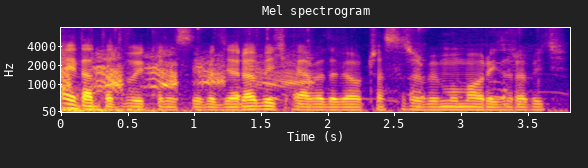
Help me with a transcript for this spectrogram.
No i tamta dwójka nic nie będzie robić, a ja będę miał czas, żeby mu mori zrobić.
